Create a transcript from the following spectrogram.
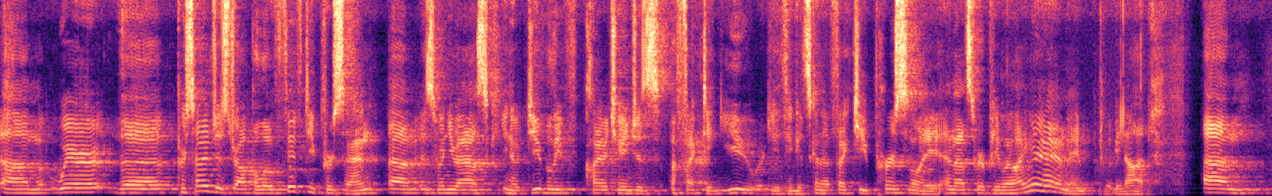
um, where the percentages drop below 50% um, is when you ask, you know, do you believe climate change is affecting you or do you think it's going to affect you personally? And that's where people are like, eh, maybe, maybe not. Um,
